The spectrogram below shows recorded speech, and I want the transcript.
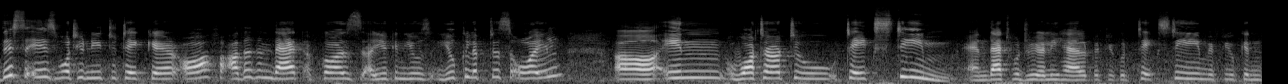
this is what you need to take care of. Other than that of course uh, you can use eucalyptus oil uh, in water to take steam and that would really help. If you could take steam if you can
